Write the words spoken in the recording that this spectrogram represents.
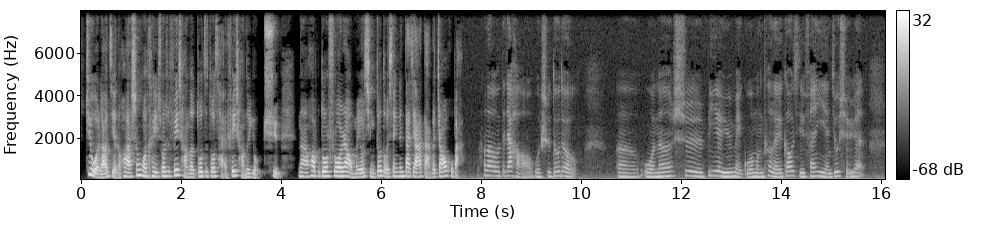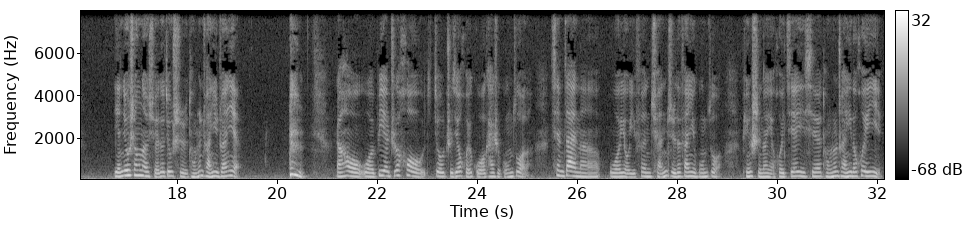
据我了解的话，生活可以说是非常的多姿多彩，非常的有趣。那话不多说，让我们有请豆豆先跟大家打个招呼吧。Hello，大家好，我是豆豆。嗯，我呢是毕业于美国蒙特雷高级翻译研究学院，研究生呢学的就是同声传译专业。然后我毕业之后就直接回国开始工作了。现在呢，我有一份全职的翻译工作，平时呢也会接一些同声传译的会议，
